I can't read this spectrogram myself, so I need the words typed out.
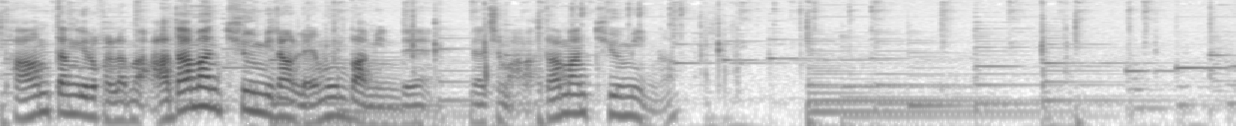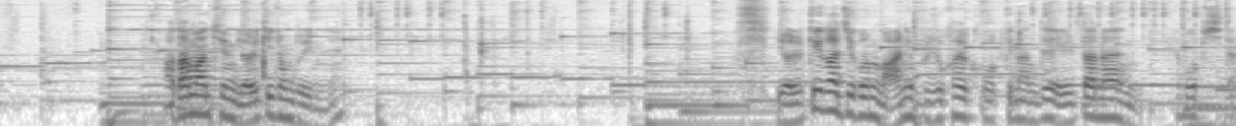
다음 단계로 가려면 아다만티움이랑 레몬밤인데 내가 지금 아다만티움이 있나? 아다만티움 10개 정도 있네. 10개 가지고는 많이 부족할 것 같긴 한데 일단은 해봅시다.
